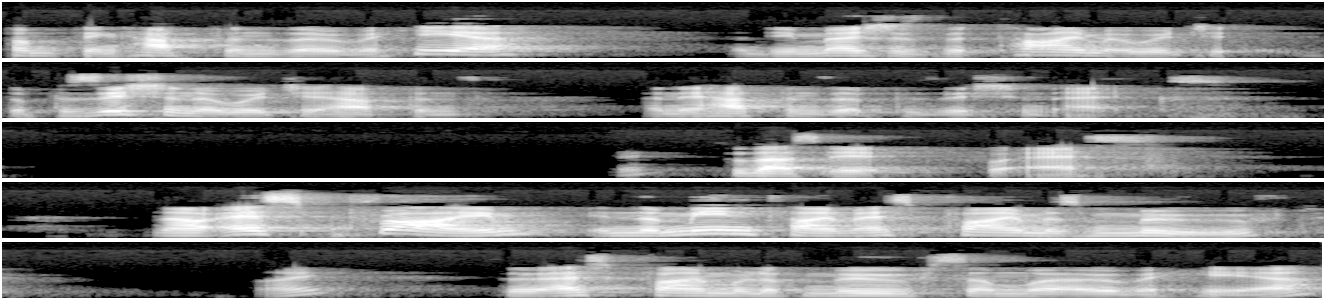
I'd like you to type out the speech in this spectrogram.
something happens over here, and he measures the time at which it, the position at which it happens, and it happens at position x. Okay? So that's it for S. Now S prime, in the meantime, S prime has moved, right? So S prime will have moved somewhere over here.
